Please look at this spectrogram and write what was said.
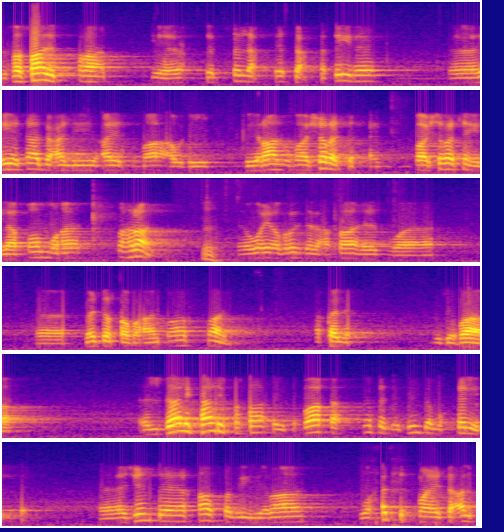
الفصائل الاخرى تتسلح تسلح ثقيلة آه، هي تابعة لآية الله أو ايران مباشره مباشرة إلى قم وطهران. وهي ابرزها العقائد و آه، بدر طبعا وافغان أقل نجباء لذلك هذه الفصائل واقع تنفذ اجنده مختلفة. آه، أجندة خاصة بإيران وحتى ما يتعلق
